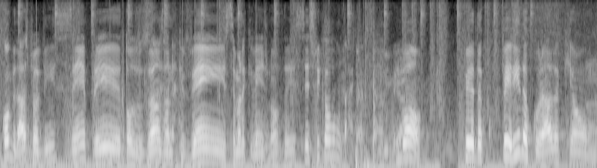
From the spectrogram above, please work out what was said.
convidados para vir sempre, todos os anos, ano que vem, semana que vem de novo, daí vocês ficam à vontade. Bom, Ferida, Ferida Curada, que é um,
